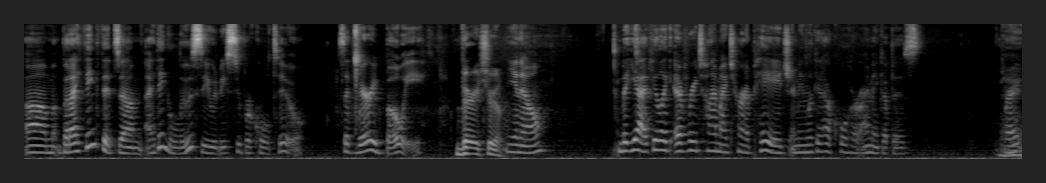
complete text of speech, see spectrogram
Um, but I think that um, I think Lucy would be super cool too. It's like very Bowie very true you know but yeah i feel like every time i turn a page i mean look at how cool her eye makeup is right.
